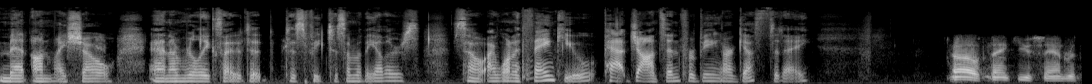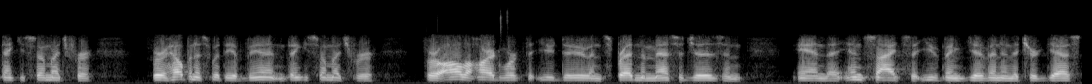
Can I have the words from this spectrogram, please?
met on my show, and I'm really excited to to speak to some of the others. So I want to thank you, Pat Johnson, for being our guest today. Oh, thank you, Sandra. Thank you so much for for helping us with the event, and thank you so much for for all the hard work that you do and spreading the messages and and the insights that you've been given and that your guests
